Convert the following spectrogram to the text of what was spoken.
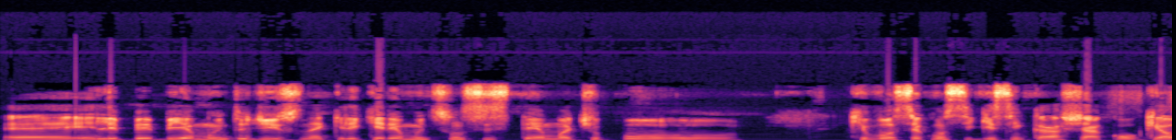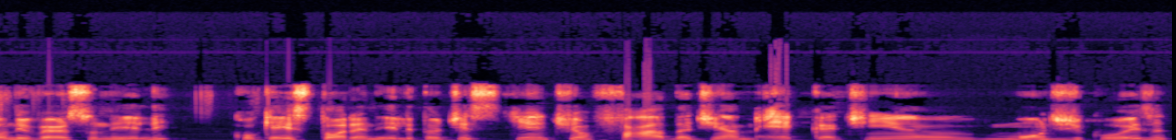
É, ele bebia muito disso, né? Que ele queria muito ser um sistema, tipo. Que você conseguisse encaixar qualquer universo nele, qualquer história nele. Então tinha, tinha, tinha fada, tinha mecha, tinha um monte de coisa.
